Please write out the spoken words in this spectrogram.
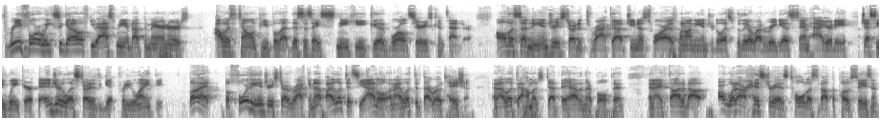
Three, four weeks ago, if you asked me about the Mariners, I was telling people that this is a sneaky good World Series contender all of a sudden the injuries started to rack up. Geno Suarez went on the injured list, Julio Rodriguez, Sam Haggerty, Jesse Winker. The injured list started to get pretty lengthy. But before the injuries started racking up, I looked at Seattle and I looked at that rotation and I looked at how much depth they have in their bullpen. And I thought about what our history has told us about the postseason.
